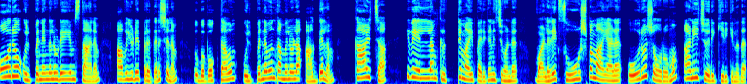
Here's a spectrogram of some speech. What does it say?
ഓരോ ഉൽപ്പന്നങ്ങളുടെയും സ്ഥാനം അവയുടെ പ്രദർശനം ഉപഭോക്താവും ഉൽപ്പന്നവും തമ്മിലുള്ള അകലം കാഴ്ച ഇവയെല്ലാം കൃത്യമായി പരിഗണിച്ചുകൊണ്ട് വളരെ സൂക്ഷ്മമായാണ് ഓരോ ഷോറൂമും അണിയിച്ചൊരുക്കിയിരിക്കുന്നത്.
